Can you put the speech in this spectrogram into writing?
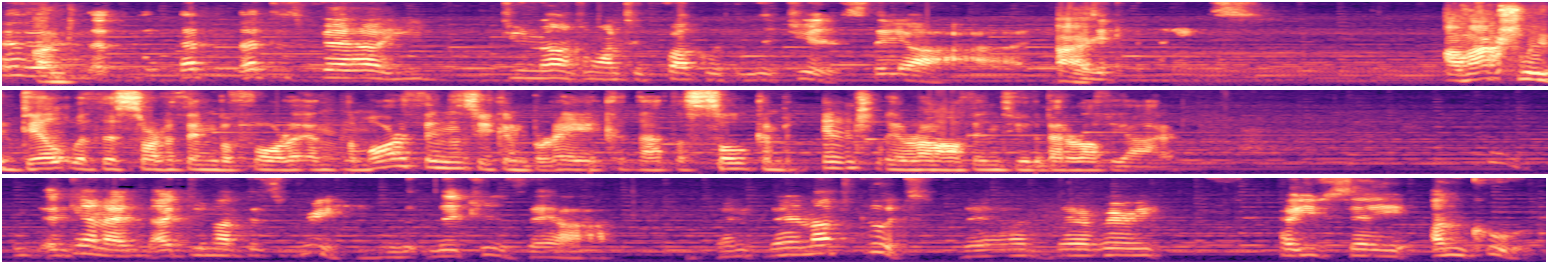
And- that, that, that is fair. You do not want to fuck with liches. They are things. I've actually dealt with this sort of thing before, and the more things you can break that the soul can potentially run off into, the better off you are. Again, I, I do not disagree. Li- Liches, they are. They're, they're not good. They are they're very, how you say, uncool.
